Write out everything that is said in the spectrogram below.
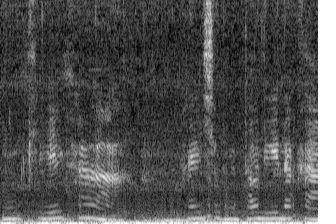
โอเคค่ะ ให้ ชมกันเท่านี้นะคะ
